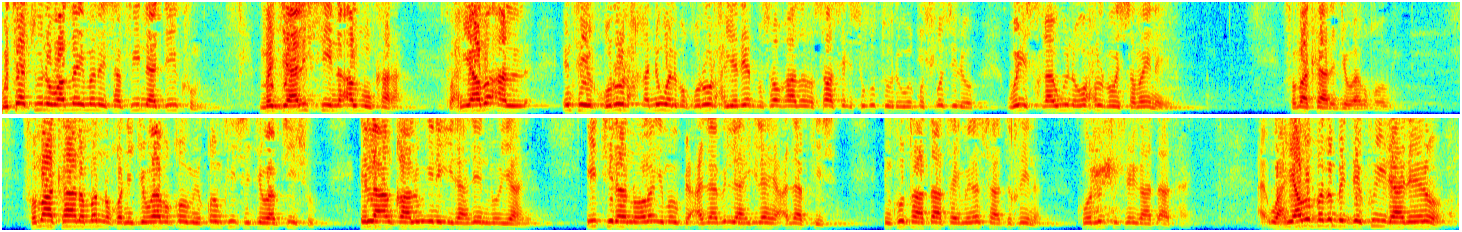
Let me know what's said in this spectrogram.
wata'tuuna waad la imanaysaan fii naadiikum majaalisiina almunkara waxyaabo aan intay nin waliba quruur yaryar bu soo qaadan saasay isugu tuuri way qusqusil way isqaawin wax walba way samaynayaan famaa kaana jawaaba qowmi famaa kaana ma noqonin jawaaba qowmi qowmkiisa jawaabtiisu ilaa an qaaluu inay yidhaahdeen mooyaane itinaa noola imow bicadaabillaahi ilaahay cadaabkiisa in kunta haddaad tahay min asaadiqiina kuwa runtu sheega haddaad tahay waxyaabo badan bay ku yidhaahdeeno ee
